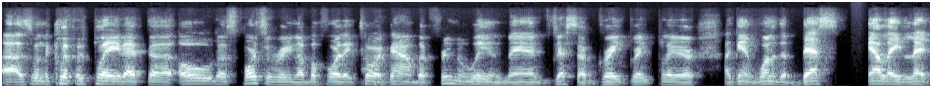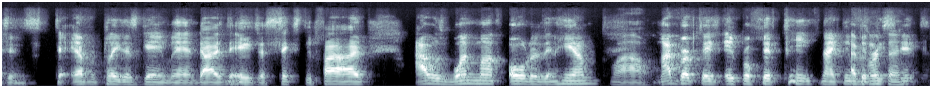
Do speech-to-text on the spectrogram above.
uh, it's when the Clippers played at the old uh, sports arena before they tore it down. But Freeman Williams, man, just a great, great player. Again, one of the best LA legends to ever play this game, man. Died at the age of 65. I was one month older than him. Wow. My birthday is April 15th, 1956.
